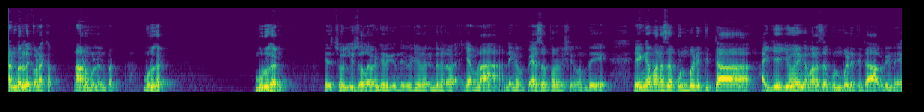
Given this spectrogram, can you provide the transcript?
நண்பர்களுக்கு வணக்கம். நான் உங்கள் நண்பன் முருகன். முருகன் இதை சொல்லி சொல்ல வேண்டியிருக்கு இந்த வீடியோவில் ரெண்டு தடவை. ஏம்னா இன்றைக்கி நம்ம பேச போகிற விஷயம் வந்து எங்கள் மனசை புண்படுத்திட்டா ஐயையோ எங்கள் மனசை புண்படுத்திட்டா அப்படின்னு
